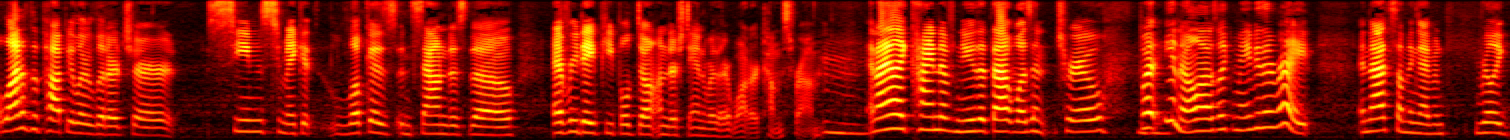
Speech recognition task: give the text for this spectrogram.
a lot of the popular literature seems to make it look as and sound as though everyday people don't understand where their water comes from. Mm. And I like kind of knew that that wasn't true, but Mhm. you know, I was like maybe they're right. And that's something I've been really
